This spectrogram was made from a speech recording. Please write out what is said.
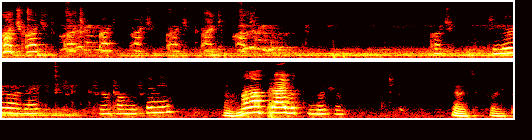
Kaç kaç kaç kaç kaç kaç kaç kaç. Kaç. Kimler var Hı hı. Ana private bulmuşum. Evet. Private.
